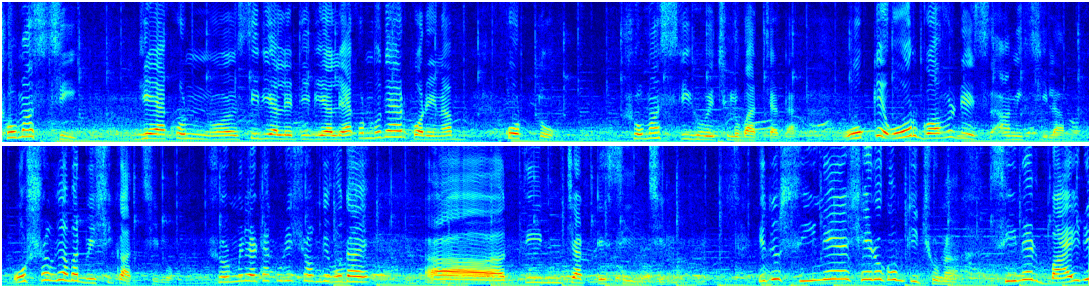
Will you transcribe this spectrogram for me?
সোমাশ্রী, যে এখন সিরিয়ালে টিরিয়ালে, এখন বোধহয় আর করে না, করতো। সোমাশ্রী হয়েছিল বাচ্চাটা। ওকে, ওর গভর্নেন্স আমি ছিলাম। ওর সঙ্গে আমার বেশি কাজ ছিল। শর্মিলা ঠাকুরের সঙ্গে বোধ হয় তিন চারটে সিন ছিল। কিন্তু সিনে সেরকম কিছু না। সিনের বাইরে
